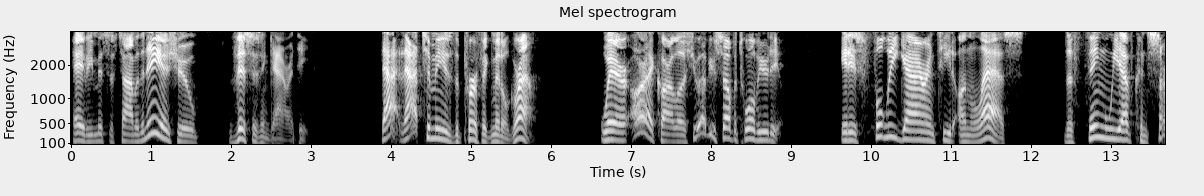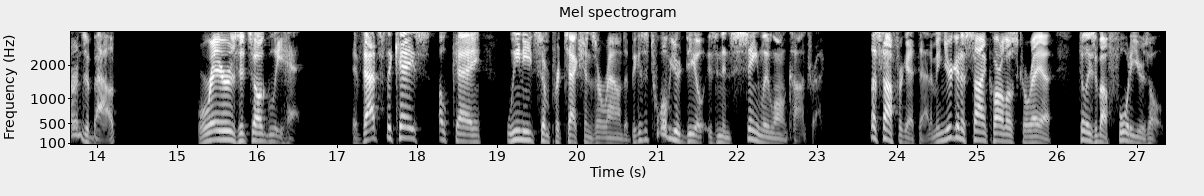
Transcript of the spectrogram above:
hey, if he misses time with a knee issue, this isn't guaranteed. That that to me is the perfect middle ground. Where, all right, Carlos, you have yourself a 12 year deal. It is fully guaranteed unless the thing we have concerns about rears its ugly head. If that's the case, okay, we need some protections around it because a 12 year deal is an insanely long contract. Let's not forget that. I mean, you're going to sign Carlos Correa till he's about 40 years old.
